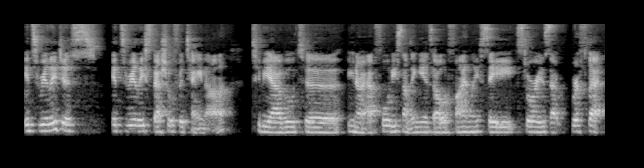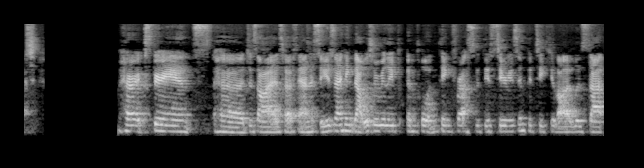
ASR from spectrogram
it's really just, it's really special for Tina to be able to, you know, at 40 something years old, finally see stories that reflect her experience, her desires, her fantasies. And I think that was a really important thing for us with this series in particular was that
